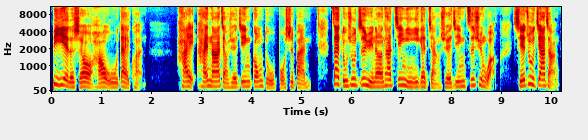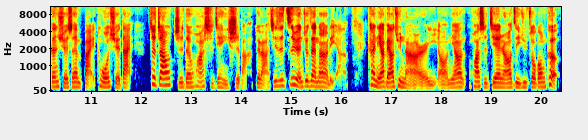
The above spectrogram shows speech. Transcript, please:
毕业的时候毫无贷款，还还拿奖学金攻读博士班。在读书之余呢，他经营一个奖学金资讯网，协助家长跟学生摆脱学贷。这招值得花时间一试吧，对吧？其实资源就在那里啊，看你要不要去拿而已哦。你要花时间，然后自己去做功课。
